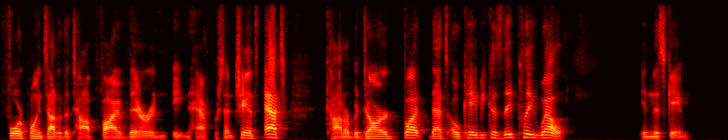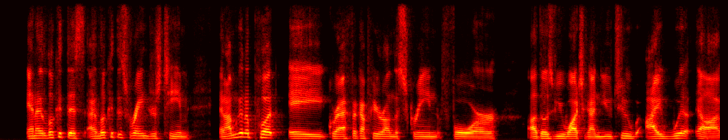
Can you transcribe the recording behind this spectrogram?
four points out of the top five there, an eight and a half percent chance at Connor Bedard. But that's okay because they played well in this game. And I look at this, I look at this Rangers team, And I'm going to put a graphic up here on the screen for uh, those of you watching on YouTube. I will. Uh,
